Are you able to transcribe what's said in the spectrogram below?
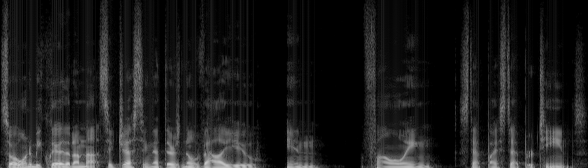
So I want to be clear that I'm not suggesting that there's no value in following step by step routines.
